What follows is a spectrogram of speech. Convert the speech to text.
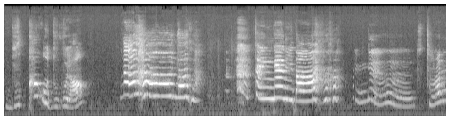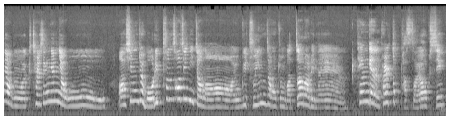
묵하고 누구야? 아, 난 탱겐이다. 탱겐 돌았냐고 왜 이렇게 잘생겼냐고. 아 심지어 머리 푼 사진이잖아. 여기 주인장 좀 맛잘알이네. 탱겐 팔뚝 봤어요 혹시?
